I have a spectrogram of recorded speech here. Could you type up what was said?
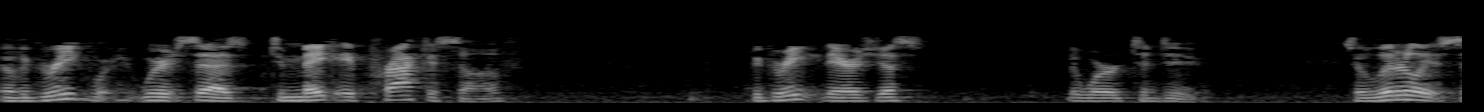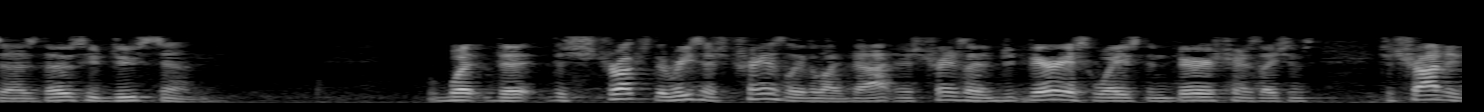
Now, the Greek where it says to make a practice of, the Greek there is just the word to do. So literally it says, those who do sin. But the, the structure, the reason it's translated like that, and it's translated various ways in various translations, to try to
